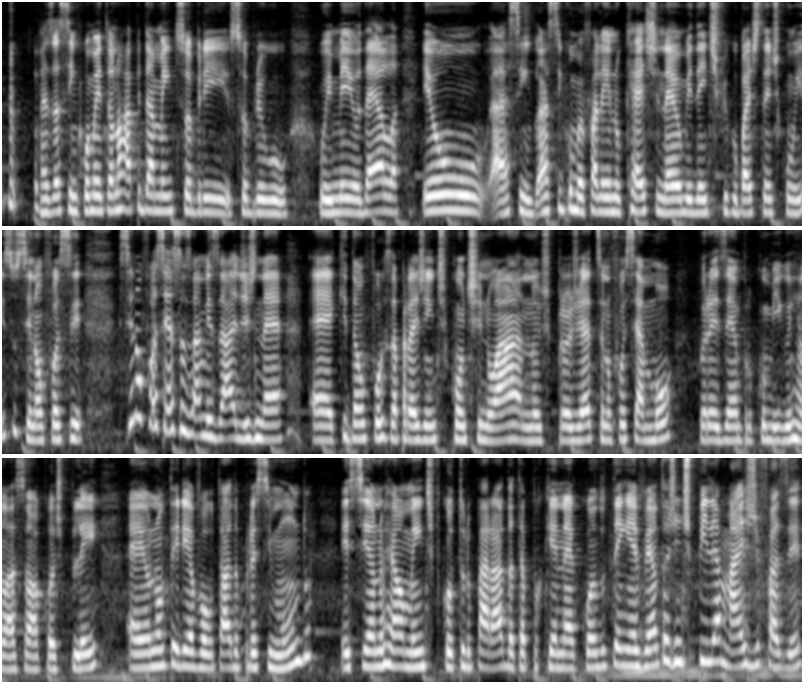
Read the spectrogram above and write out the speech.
Mas assim, comentando rapidamente sobre, sobre o, o e-mail dela, eu, assim, assim como eu falei no cast, né, eu me identifico bastante com isso. Se não fosse, se não fossem essas amizades, né, é, que dão força pra gente continuar nos projetos, se não fosse amor, por exemplo, comigo em relação a cosplay, é, eu não teria voltado pra esse mundo. Esse ano realmente ficou tudo parado, até porque, né, quando tem evento a gente pilha mais de fazer.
